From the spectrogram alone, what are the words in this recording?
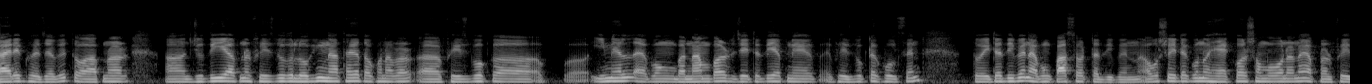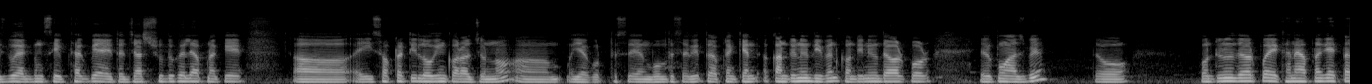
ডাইরেক্ট হয়ে যাবে। তো আপনার যদি আপনার ফেসবুকে লগ না থাকে, তখন আপনার ফেসবুক ইমেল এবং বা নাম্বার যেটা দিয়ে আপনি ফেসবুকটা খুলছেন, তো এটা দিবেন এবং পাসওয়ার্ডটা দিবেন। অবশ্যই এটা কোনো হ্যাক হওয়ার সম্ভাবনা নয় আপনার ফেসবুক একদম সেফ থাকবে, এটা জাস্ট শুধু খেলে আপনাকে এই সফটওয়্যারটি লগ ইন করার জন্য ইয়া করতেছে বলতেছে আর কি। তো আপনি কন্টিনিউ দিবেন কন্টিনিউ দেওয়ার পর এরকম আসবে তো কন্টিনিউ দেওয়ার পর এখানে আপনাকে একটা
